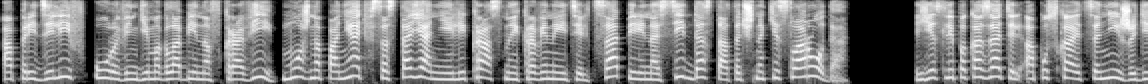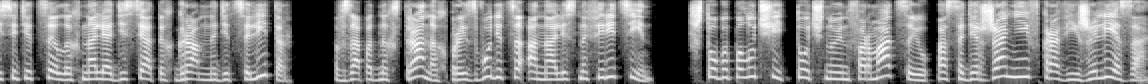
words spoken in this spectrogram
Определив уровень гемоглобина в крови, можно понять, в состоянии ли красные кровяные тельца переносить достаточно кислорода. Если показатель опускается ниже 10,0 грамм на децилитр, в западных странах производится анализ на ферритин, чтобы получить точную информацию о содержании в крови железа.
